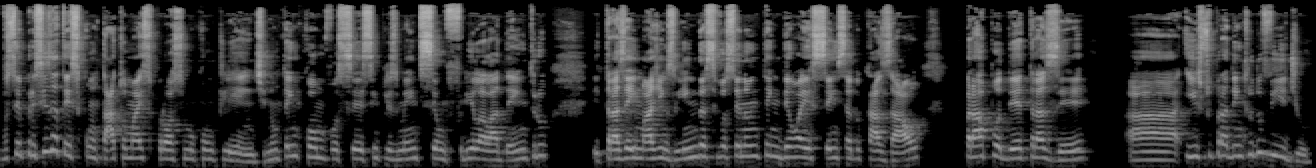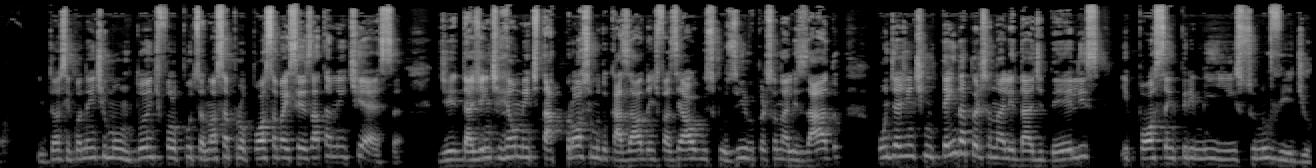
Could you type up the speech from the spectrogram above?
você precisa ter esse contato mais próximo com o cliente. Não tem como você simplesmente ser um frila lá dentro e trazer imagens lindas se você não entendeu a essência do casal para poder trazer uh, isso para dentro do vídeo. Então, assim, quando a gente montou, a gente falou, putz, a nossa proposta vai ser exatamente essa, de da gente realmente estar tá próximo do casal, da gente fazer algo exclusivo, personalizado, onde a gente entenda a personalidade deles e possa imprimir isso no vídeo.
